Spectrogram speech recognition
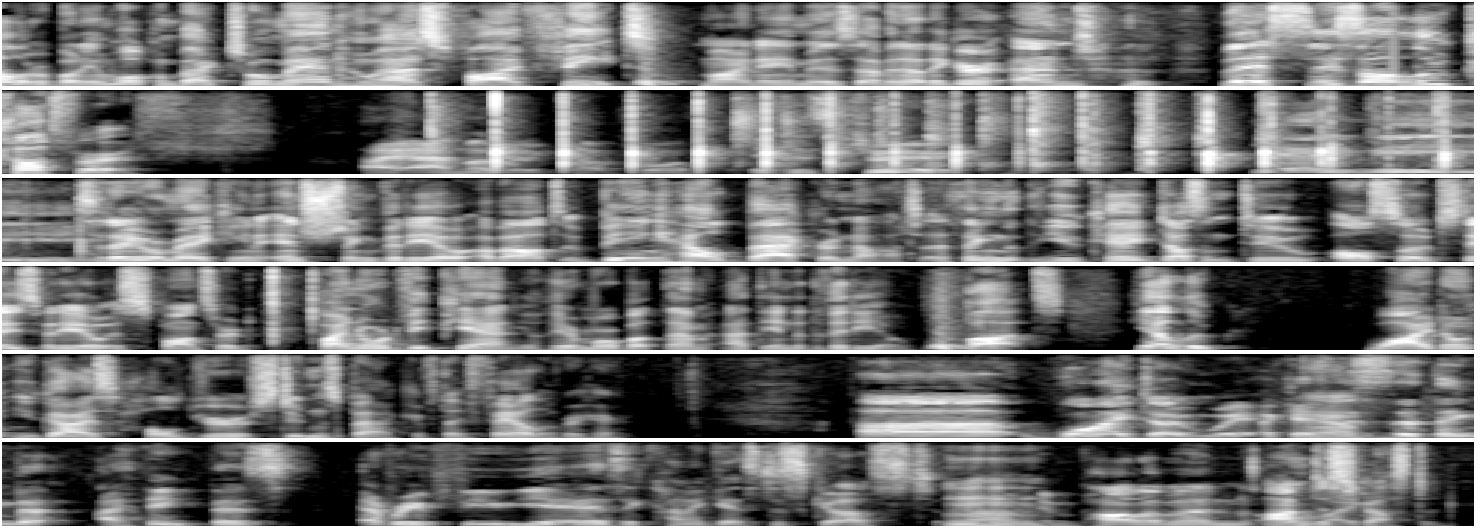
Hello, everybody, and welcome back to A Man Who Has Five Feet. My name is Evan Edinger, and this is a Luke Cutforth. I am a Luke Cutforth. It is true. Yay me! Today we're making an interesting video about being held back or not, a thing that the UK doesn't do. Also, today's video is sponsored by NordVPN. You'll hear more about them at the end of the video. But, yeah, Luke, why don't you guys hold your students back if they fail over here? Uh, why don't we? Okay, Yeah. so this is the thing that I think there's every few years it kind of gets discussed um, in Parliament. Mm-hmm. I'm like- disgusted.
